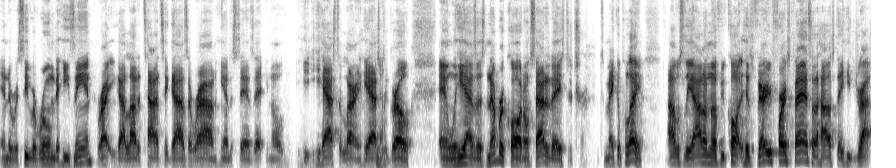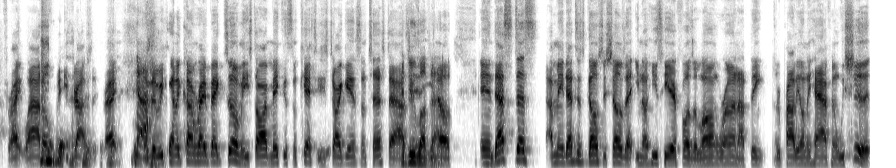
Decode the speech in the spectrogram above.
and the receiver room that he's in, right? You got a lot of talented guys around. He understands that, you know, he, he has to learn, he has yeah. to grow. And when he has his number called on Saturdays to to make a play, obviously, I don't know if you caught his very first pass at Ohio State, he drops right wide open, he drops it right, yeah. and then we kind of come right back to him. He started making some catches, he started getting some touchdowns. I do and, love that. Know, and that's just, I mean, that just goes to show that you know he's here for the long run. I think we probably only have him. We should.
